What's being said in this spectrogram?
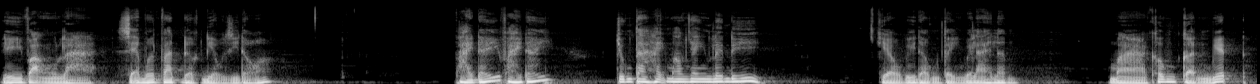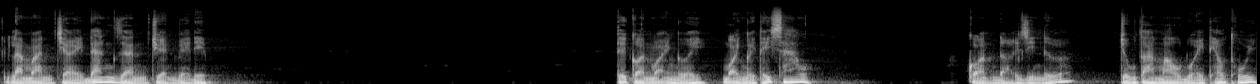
Hy vọng là Sẽ vớt vát được điều gì đó. Phải đấy phải đấy. Chúng ta hãy mau nhanh lên đi. Kiều Vi đồng tình với Lai Lâm. Mà không cần biết Là màn trời đang dần chuyển về đêm. Thế còn mọi người Mọi người thấy sao? Còn đợi gì nữa Chúng ta mau đuổi theo thôi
